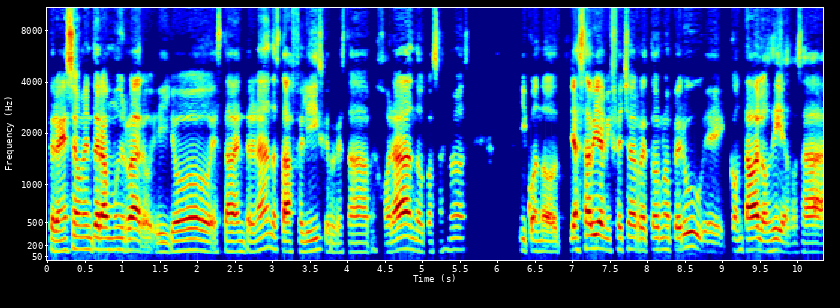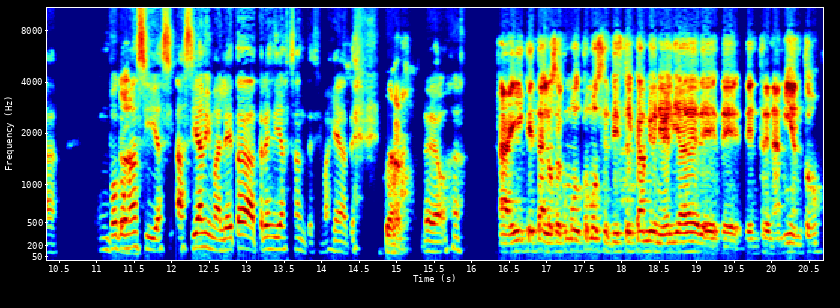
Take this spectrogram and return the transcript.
pero en ese momento era muy raro y yo estaba entrenando, estaba feliz porque estaba mejorando, cosas nuevas. Y cuando ya sabía mi fecha de retorno a Perú, eh, contaba los días, o sea, un poco más y hacía mi maleta tres días antes, imagínate. Claro. Ahí, ¿qué tal? O sea, ¿cómo, cómo sentiste el cambio a nivel ya de, de, de entrenamiento?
